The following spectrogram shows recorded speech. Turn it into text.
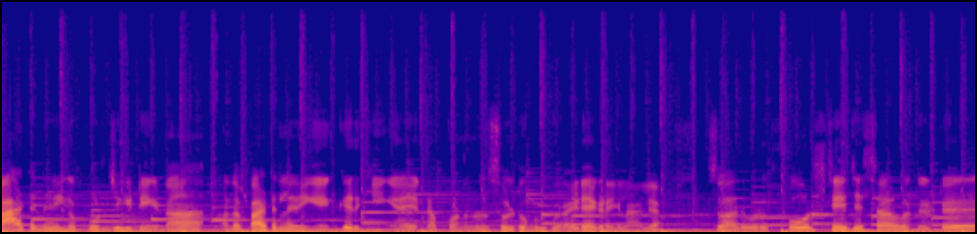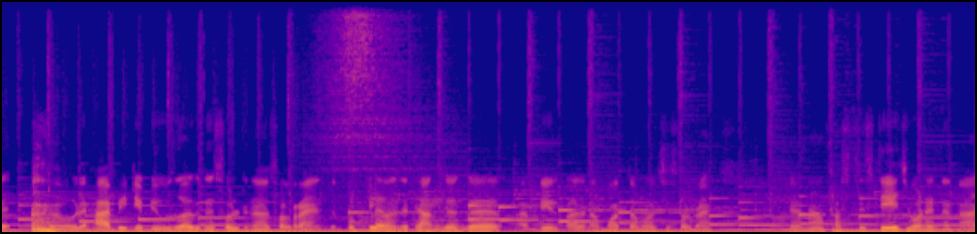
பேட்டர்னை நீங்கள் புரிஞ்சுக்கிட்டீங்கன்னா, அந்த பேட்டர்னில் நீங்கள் எங்கே இருக்கீங்க, என்ன பண்ணணும்னு சொல்லிட்டு உங்களுக்கு ஒரு ஐடியா கிடைக்கலாம் இல்லையா? ஸோ அது ஒரு ஃபோர் ஸ்டேஜஸாக வந்துட்டு ஒரு ஹேபிட் எப்படி உருவாகுதுன்னு சொல்லிட்டு நான் சொல்கிறேன் இந்த புக்கில் வந்துட்டு அங்கங்கே அப்படி இருக்கும். அதை நான் மொத்தமாக வச்சு சொல்கிறேன் ஏன்னா ஃபர்ஸ்ட்டு ஸ்டேஜ் ஒன்று என்னென்னா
